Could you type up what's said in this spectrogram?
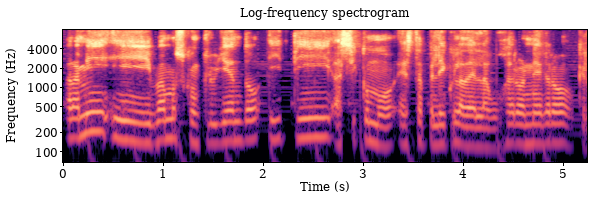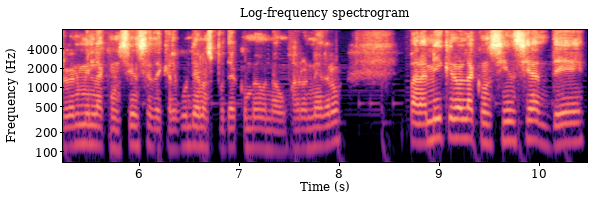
Para mí, y vamos concluyendo, E.T., así como esta película del agujero negro, creo en mí la conciencia de que algún día nos podía comer un agujero negro, para mí creo la conciencia de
